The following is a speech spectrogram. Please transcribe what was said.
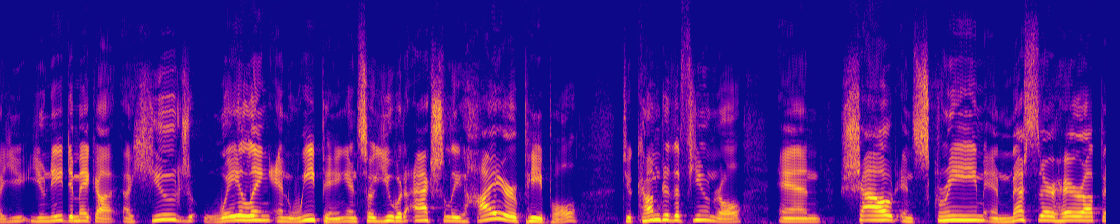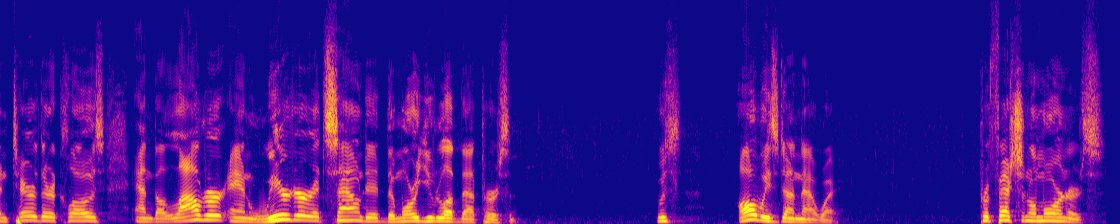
you, you need to make a, a huge wailing and weeping, and so you would actually hire people to come to the funeral and shout and scream and mess their hair up and tear their clothes. And the louder and weirder it sounded, the more you loved that person. It was always done that way professional mourners.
